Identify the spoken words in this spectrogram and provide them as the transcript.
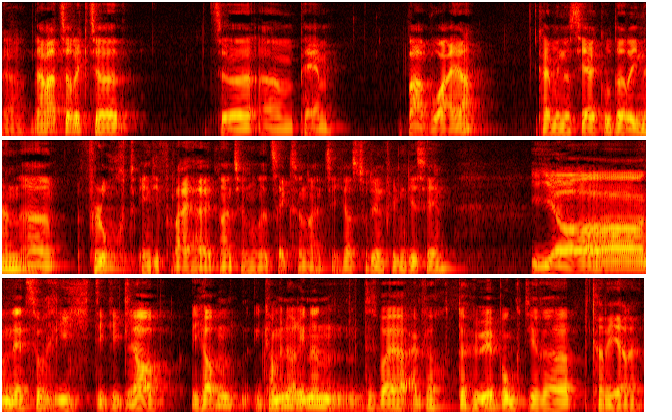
Ja. Aber zurück zur, zur ähm, Pam. Barb Wire, kann mich noch sehr gut erinnern. Äh, Flucht in die Freiheit 1996. Hast du den Film gesehen? Ja, nicht so richtig. Ich glaube, ich, hab, ich kann mich nur erinnern, das war ja einfach der Höhepunkt ihrer Karriere.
